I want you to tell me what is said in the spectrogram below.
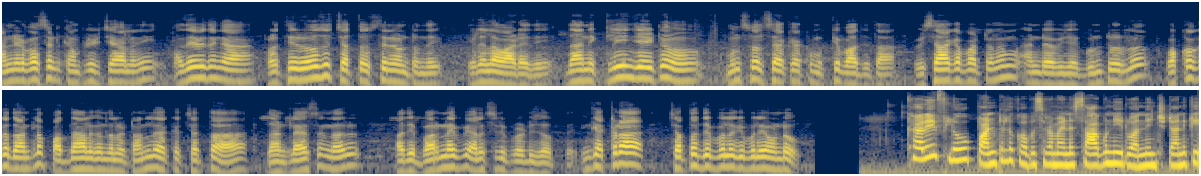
హండ్రెడ్ పర్సెంట్ కంప్లీట్ చేయాలని అదేవిధంగా ప్రతిరోజు చెత్త వస్తూనే ఉంటుంది. ఇళ్ళలో వాడేది. దాన్ని క్లీన్ చేయటం మున్సిపల్ శాఖ యొక్క ముఖ్య బాధ్యత. విశాఖపట్నం అండ్ విజయ గుంటూరులో ఒక్కొక్క దాంట్లో పద్నాలుగు వందల టన్నుల యొక్క చెత్త దాంట్లో వేస్తున్నారు. అది బర్న్ అయిపోయి ఎలక్ట్రిసిటీ ప్రొడ్యూస్ అవుతుంది. ఇంకెక్కడ చెత్త దెబ్బలు గిబ్బలే ఉండవు. ఖరీఫ్లో పంటలకు అవసరమైన సాగునీరు అందించడానికి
